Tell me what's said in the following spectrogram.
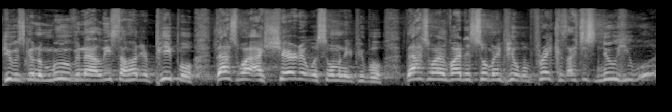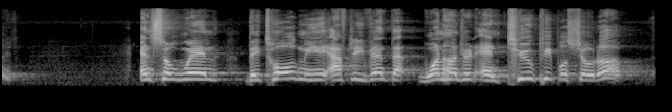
he was going to move in at least 100 people. That's why I shared it with so many people. That's why I invited so many people to pray, because I just knew he would. And so when they told me after the event that 102 people showed up,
